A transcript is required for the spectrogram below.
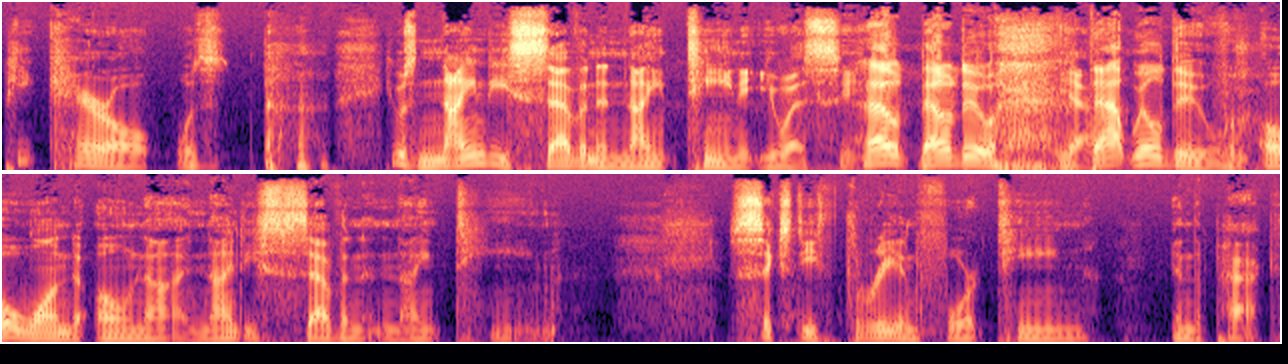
Pete Carroll was he was 97 and 19 at USC. That'll, that'll do. Yeah. that will do. from 01 to 09, 97 and 19, 63 and 14 in the Pac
